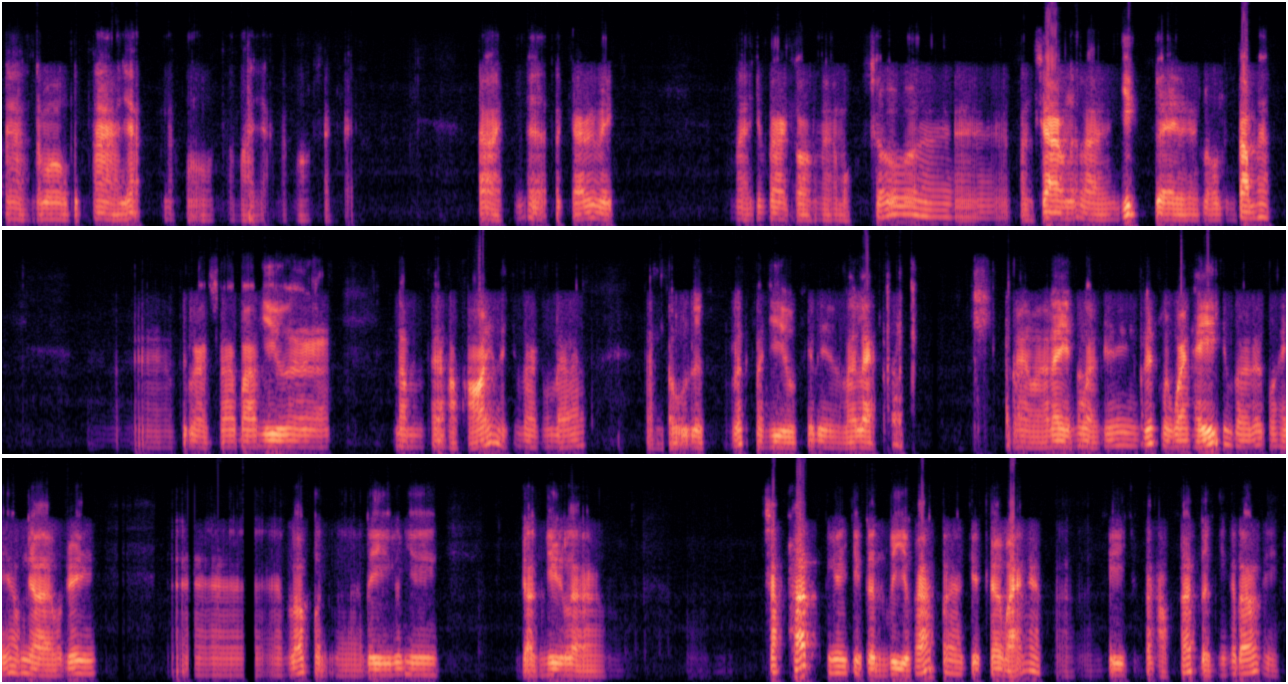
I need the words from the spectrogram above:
À, nam mô bích tha dạ nam mô tham ma dạ nam mô sắc dạ. Rồi tất cả quý vị mà chúng ta còn à, một số ờ, phần sau nữa là viết về lộ đường tâm ha. À, tức là sau bao nhiêu ờ, năm theo học hỏi thì chúng ta cũng đã thành tựu được rất là nhiều cái điều lợi lạc. Và mà đây cũng là cái rất là quan hỷ chúng tôi rất quan hỷ không ngờ một cái à, lớp mình à, đi cũng như gần như là sắp hết cái chương trình video pháp cơ bản ha khi chúng ta học hết được những cái đó thì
